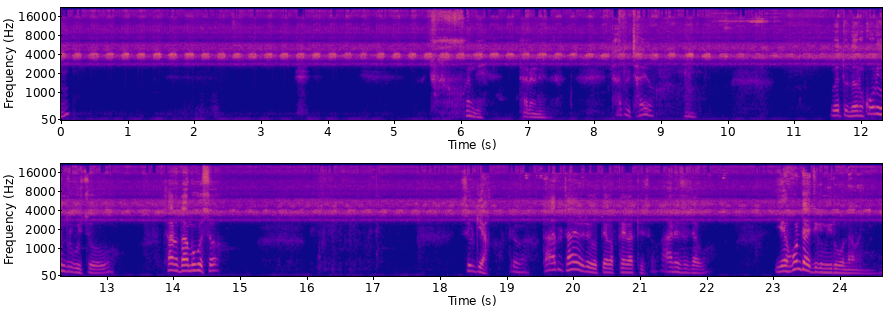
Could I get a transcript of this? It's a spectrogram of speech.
응? 촉한데, 다른 애들. 다들 자요. 응. 왜또 너는 꼬리 흔들고 있어? 사료 다 먹었어? 슬기야, 들어가. 다들 자요, 저 배가, 배 같아서. 안에서 자고. 얘 혼자 지금 이러고 나와 있는 거야.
